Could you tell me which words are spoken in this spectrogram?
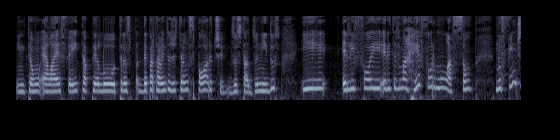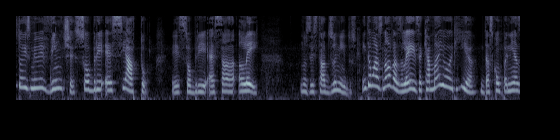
Então, ela é feita pelo Departamento de Transporte dos Estados Unidos e ele foi, ele teve uma reformulação no fim de 2020 sobre esse ato, sobre essa lei nos Estados Unidos. Então, as novas leis é que a maioria das companhias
